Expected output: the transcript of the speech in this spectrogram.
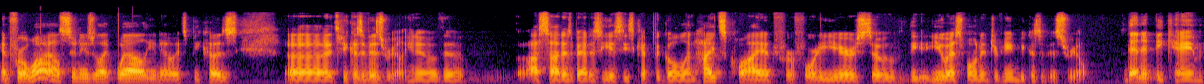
And for a while, Sunnis are like, well, you know, it's because uh, it's because of Israel. You know, the Assad, as bad as he is, he's kept the Golan Heights quiet for 40 years, so the U.S. won't intervene because of Israel. Then it became,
